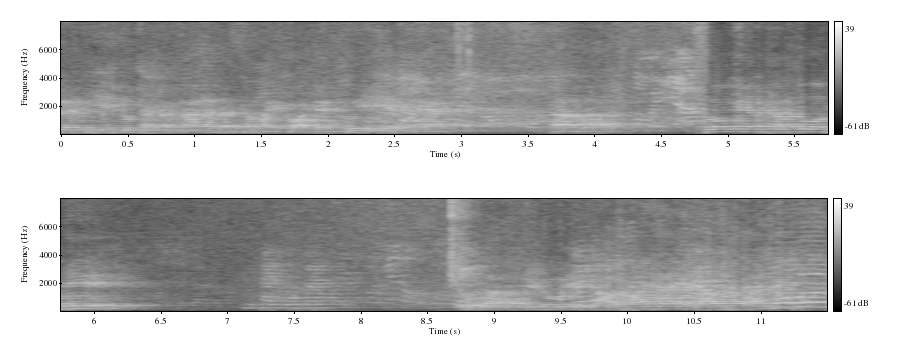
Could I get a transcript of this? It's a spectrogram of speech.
พื่อนพี่ที่รู้จักกันมาตั้งแต่สมัยก่อนเป็นตุ้ยเองนะอ่าสโลแกนประจำตัวพี่ มีใครรู้ไหมรู้ป่ะไม่รู้ดิเอาช้อยให้เอาช้อยให้ยกมือ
